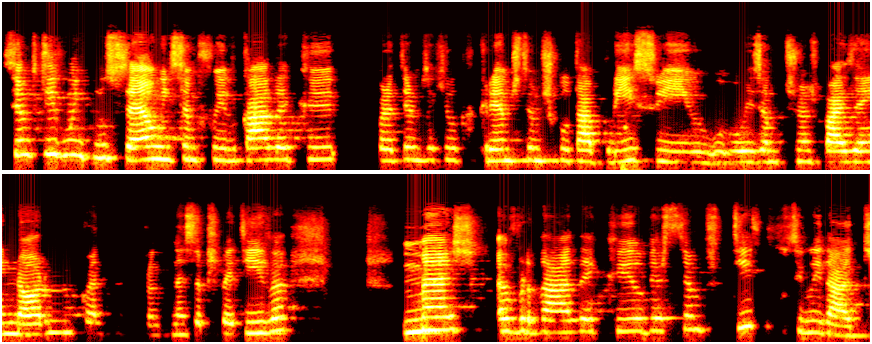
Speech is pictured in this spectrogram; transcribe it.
Sempre tive muito noção e sempre fui educada que para termos aquilo que queremos temos que lutar por isso e o, o exemplo dos meus pais é enorme pronto, nessa perspectiva, mas a verdade é que eu desde sempre tive possibilidades.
